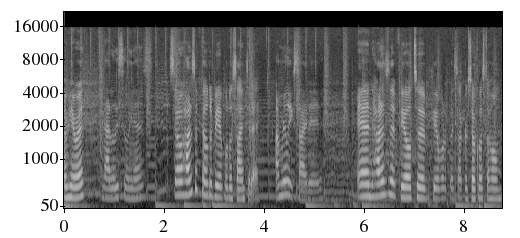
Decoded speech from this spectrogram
I'm here with Natalie Salinas. So, how does it feel to be able to sign today? I'm really excited. And how does it feel to be able to play soccer so close to home?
